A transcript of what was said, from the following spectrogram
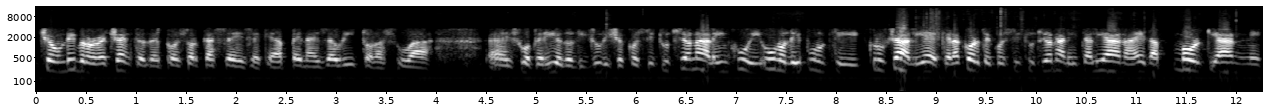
c'è un libro recente del professor Cassese che ha appena esaurito la sua eh, il suo periodo di giudice costituzionale in cui uno dei punti cruciali è che la Corte Costituzionale italiana è da molti anni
